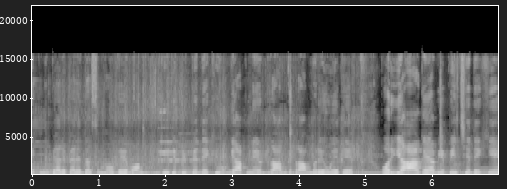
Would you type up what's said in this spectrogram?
इतने प्यारे प्यारे दर्शन हो गए। वहाँ घी के पीपे देखे होंगे आपने ड्राम के ड्राम भरे हुए थे। और ये आ गए अब ये पीछे देखिए।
